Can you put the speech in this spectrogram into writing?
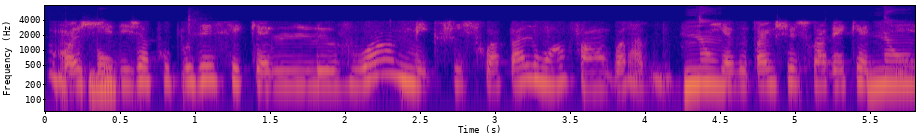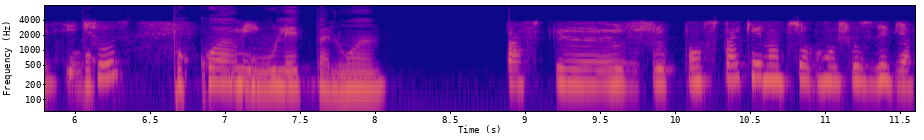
Moi, j'ai Bon. déjà proposé, c'est qu'elle le voit, mais que je sois pas loin. Enfin, voilà. Non. Si elle veut pas que je sois avec elle, Non. c'est- une chose. Pourquoi Mais- vous voulez être pas loin? Parce que je pense pas qu'elle en tire grand-chose de bien.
